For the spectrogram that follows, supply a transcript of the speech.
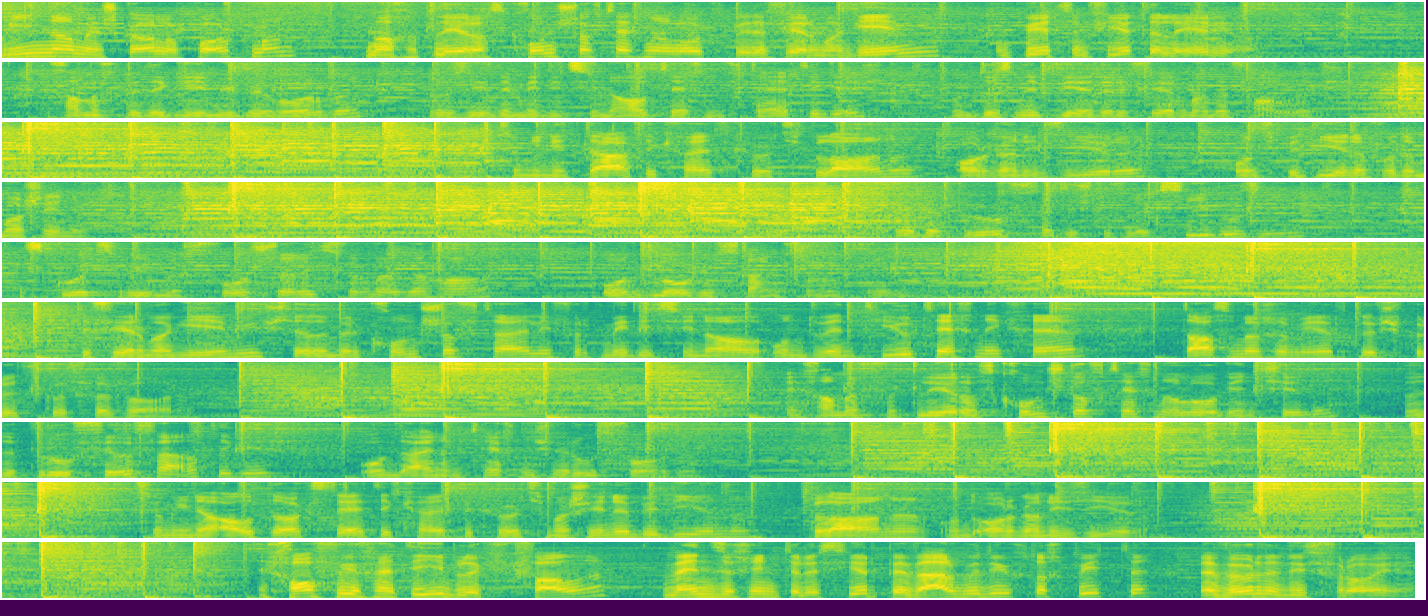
Mein Name ist Carlo Porkmann. Ich mache die Lehre als Kunststofftechnologe bei der Firma GEMI und bin jetzt im vierten Lehrjahr. Ich habe mich bei der GEMI beworben, weil sie in der Medizinaltechnik tätig ist und das nicht bei jeder Firma der Fall ist. Zu meiner Tätigkeit gehört das Planen, Organisieren und das Bedienen der Maschinen. Für den Beruf solltest du flexibel sein, ein gutes räumliches Vorstellungsvermögen haben und logisches Denken mitbringen. In der Firma GEMI stellen wir Kunststoffteile für die Medizinal- und Ventiltechnik her. Das machen wir durch Spritzgussverfahren. Ich habe mich für die Lehre als Kunststofftechnologe entschieden, weil der Beruf vielfältig ist und einem technisch herausfordert. Zu meinen Alltagstätigkeiten gehört das Maschinen bedienen, planen und organisieren. Ich hoffe, euch hat der Einblick gefallen. Wenn es euch interessiert, bewerbt euch doch bitte. Wir würden uns freuen.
